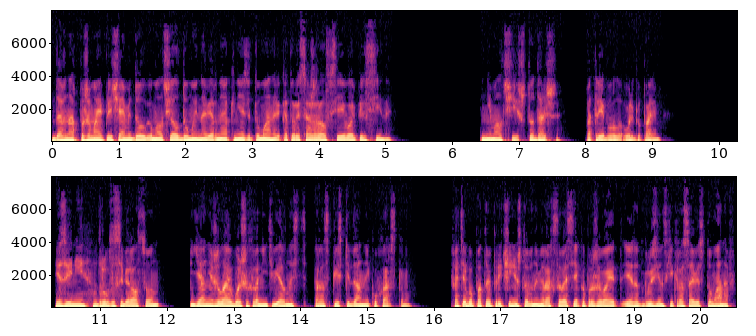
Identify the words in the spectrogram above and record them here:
Давнар, пожимая плечами, долго молчал, думая, наверное, о князе Туманове, который сожрал все его апельсины. «Не молчи, что дальше?» — потребовала Ольга Палем. «Извини», — вдруг засобирался он, — «я не желаю больше хранить верность расписке данной Кухарскому» хотя бы по той причине, что в номерах Сарасека проживает и этот грузинский красавец Туманов,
